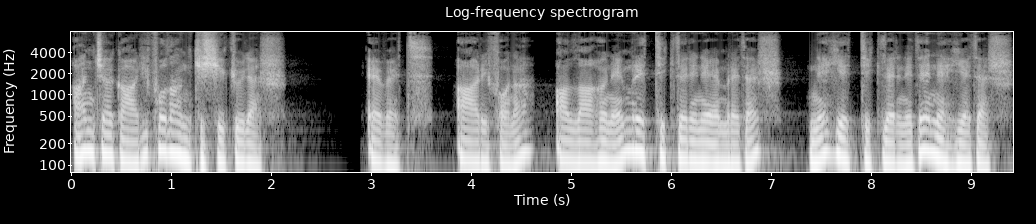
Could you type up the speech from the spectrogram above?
ancak arif olan kişi güler. Evet, arif ona Allah'ın emrettiklerini emreder, nehyettiklerini de nehyeder.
